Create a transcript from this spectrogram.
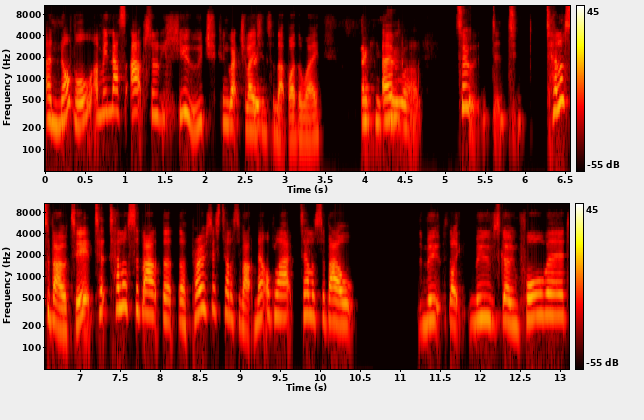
a novel. I mean, that's absolutely huge. Congratulations for that, by the way. thank you so Um, much So, d- d- tell us about it. T- tell us about the, the process. Tell us about Nettleblack. Tell us about the move, like moves going forward.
